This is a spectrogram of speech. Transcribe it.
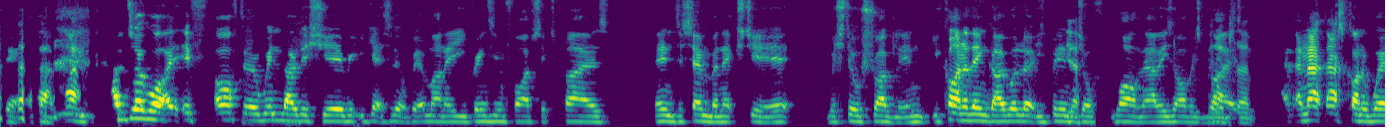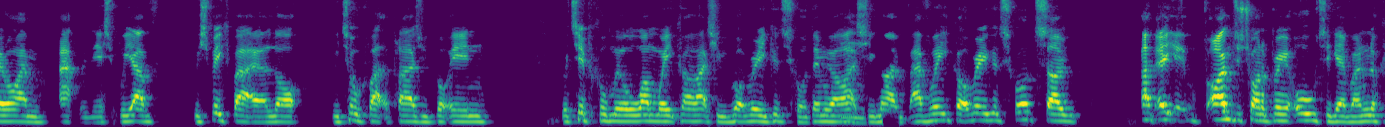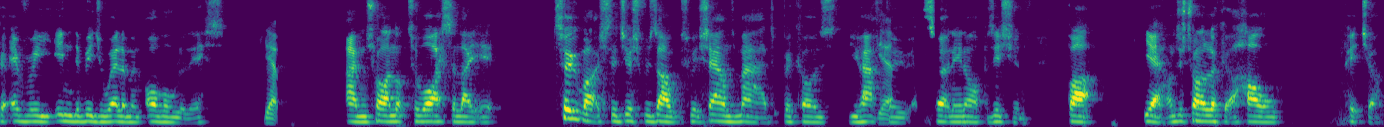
yeah, um, and, and you know what? If after a window this year he gets a little bit of money, he brings in five, six players, in December next year, we're still struggling. You kind of then go, well, look, he's been in yeah. the job for a while now. These are his players and that, that's kind of where I'm at with this. We have we speak about it a lot. We talk about the players we've got in. We're typical mill one week. Oh, actually, we've got a really good squad. Then we go, mm. actually, no, have we got a really good squad? So I, I'm just trying to bring it all together and look at every individual element of all of this. Yep. And try not to isolate it too much to just results, which sounds mad because you have yep. to, certainly in our position. But yeah, I'm just trying to look at a whole picture.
